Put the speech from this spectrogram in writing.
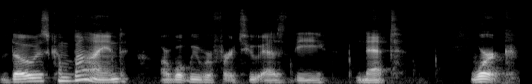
those combined are what we refer to as the net work,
